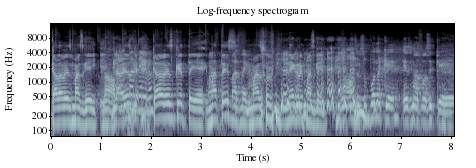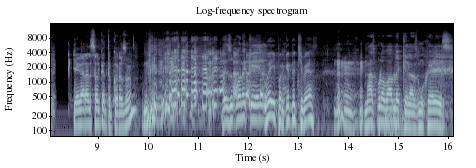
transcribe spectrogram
Cada vez más gay. No. Cada, vez que, cada vez que te Más mates, gay, más negro. más negro y más gay. No, se supone que es más fácil que. Llegar al sol que tu corazón. Se supone que Güey, ¿por qué te chiveas? más probable que las mujeres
